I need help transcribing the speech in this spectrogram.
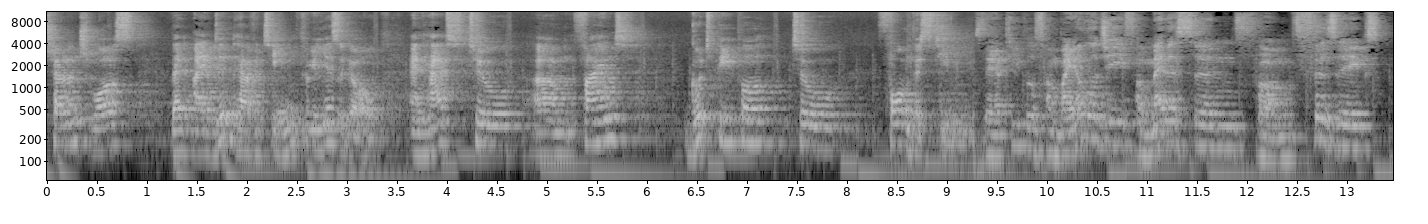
challenge was that I didn't have a team three years ago and had to um, find good people to form this team. There are people from biology, from medicine, from physics,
